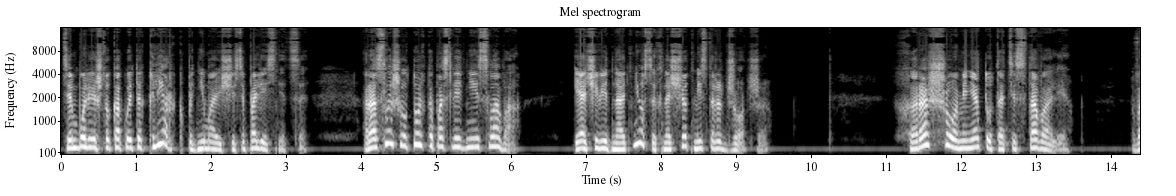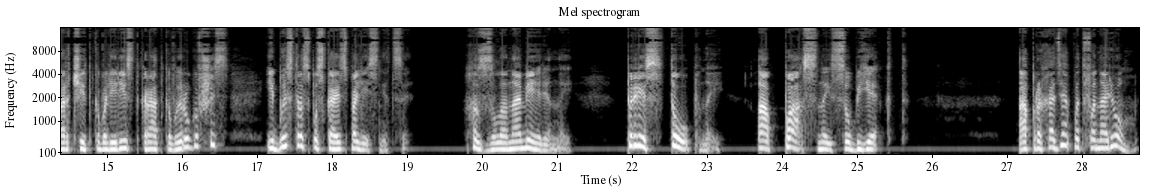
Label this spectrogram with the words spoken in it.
Тем более, что какой-то клерк, поднимающийся по лестнице, расслышал только последние слова и, очевидно, отнес их насчет мистера Джорджа. «Хорошо меня тут аттестовали», — ворчит кавалерист, кратко выругавшись и быстро спускаясь по лестнице злонамеренный, преступный, опасный субъект. А проходя под фонарем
